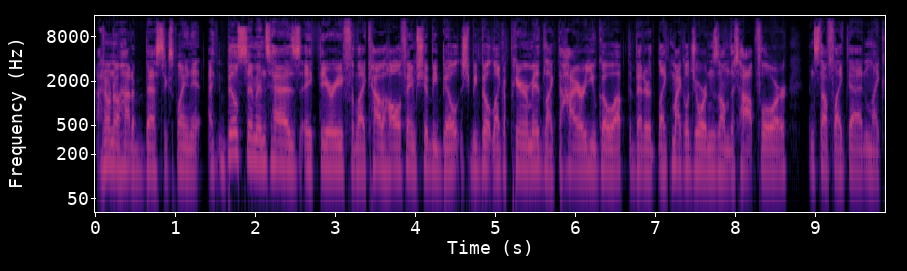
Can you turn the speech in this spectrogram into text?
I don't know how to best explain it. I, Bill Simmons has a theory for like how the Hall of Fame should be built. It should be built like a pyramid. Like the higher you go up, the better. Like Michael Jordan's on the top floor and stuff like that, and like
